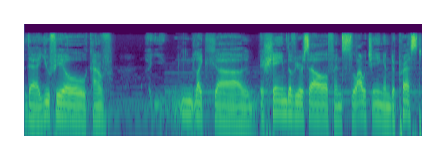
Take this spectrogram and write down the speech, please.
that you feel kind of like uh, ashamed of yourself and slouching and depressed,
